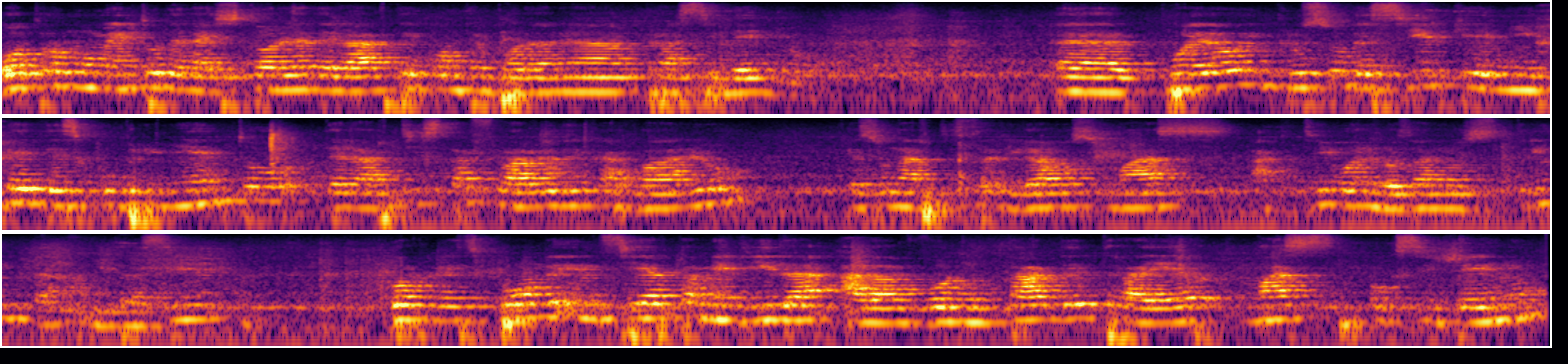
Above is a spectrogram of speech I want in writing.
otro momento de la historia del arte contemporáneo brasileño. Uh, puedo incluso decir que mi redescubrimiento del artista Flavio de Carvalho que es un artista, digamos, más activo en los años 30 en Brasil, corresponde en cierta medida a la voluntad de traer más oxígeno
